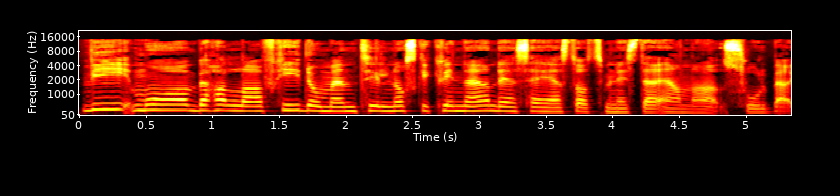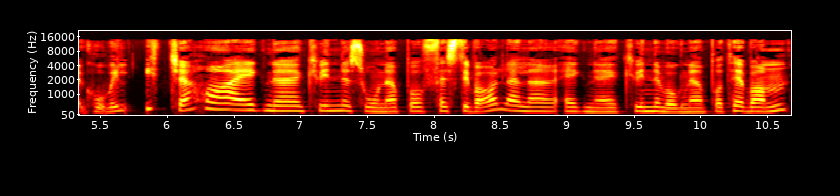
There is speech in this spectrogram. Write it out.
Vi må beholde fridommen til norske kvinner, det sier statsminister Erna Solberg. Hun vil ikke ha egne kvinnesoner på festival eller egne kvinnevogner på T-banen.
